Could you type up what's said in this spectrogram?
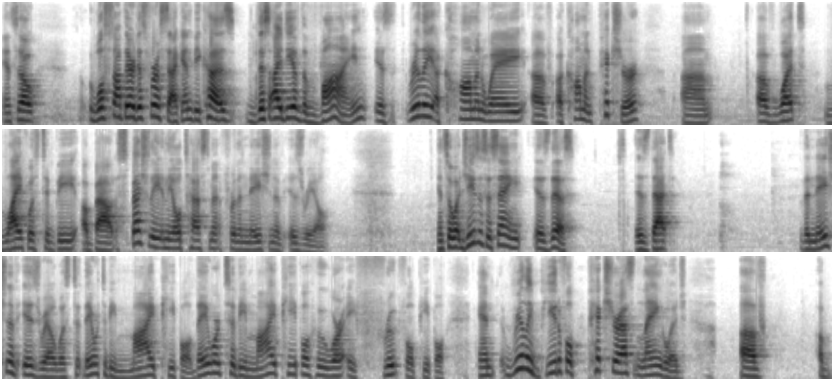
And so we'll stop there just for a second because this idea of the vine is really a common way of a common picture um, of what life was to be about, especially in the Old Testament for the nation of Israel. And so what Jesus is saying is this is that the nation of Israel was to, they were to be my people. They were to be my people who were a fruitful people. And really beautiful, picturesque language of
